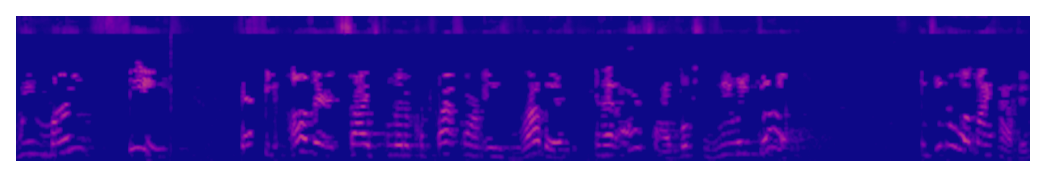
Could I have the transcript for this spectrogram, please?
We might think that the other side's political platform is rubbish and that our side looks really good. And do you know what might happen?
